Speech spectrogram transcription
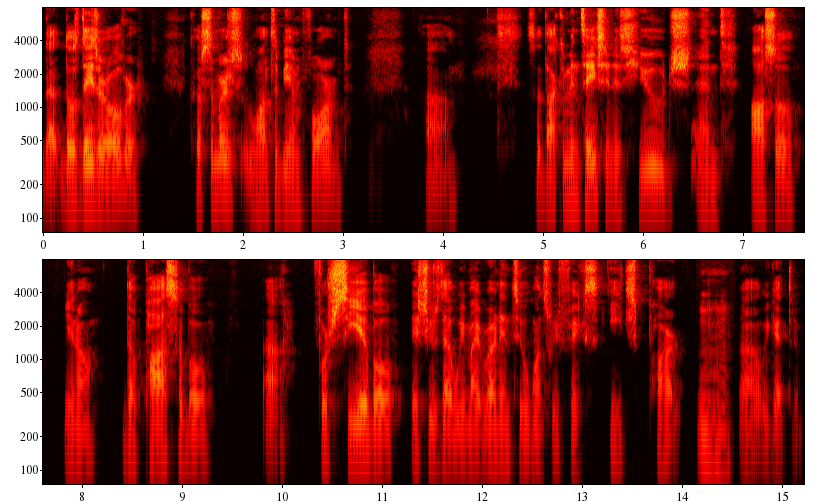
that, those days are over. Customers want to be informed. Um, so documentation is huge and also you know the possible uh, foreseeable issues that we might run into once we fix each part Mm-hmm. uh, we get through.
